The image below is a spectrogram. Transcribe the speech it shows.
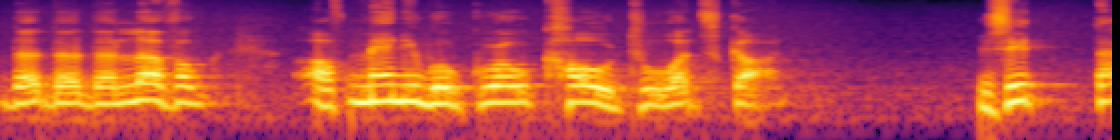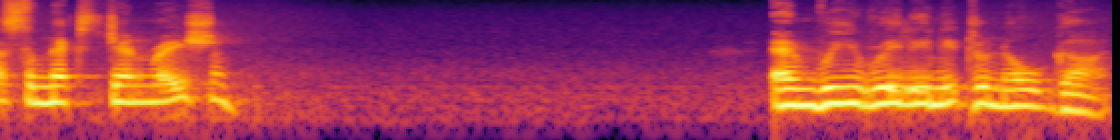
the, the, the love of, of many will grow cold towards God. You see, that's the next generation. And we really need to know God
